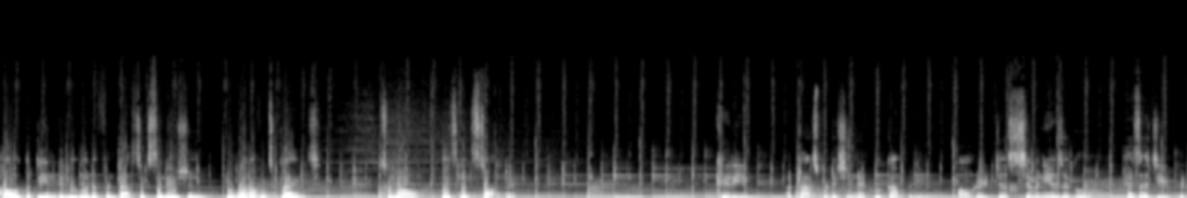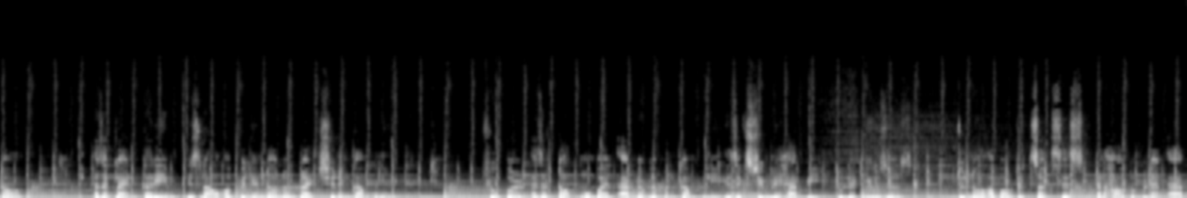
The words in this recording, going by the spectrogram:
how the team delivered a fantastic solution to one of its clients. So now, let's get started. Careem, a transportation network company founded just 7 years ago, has achieved it all. As a client, Careem is now a billion dollar ride sharing company. Fluper, as a top mobile app development company, is extremely happy to let users to know about its success and how to build an app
